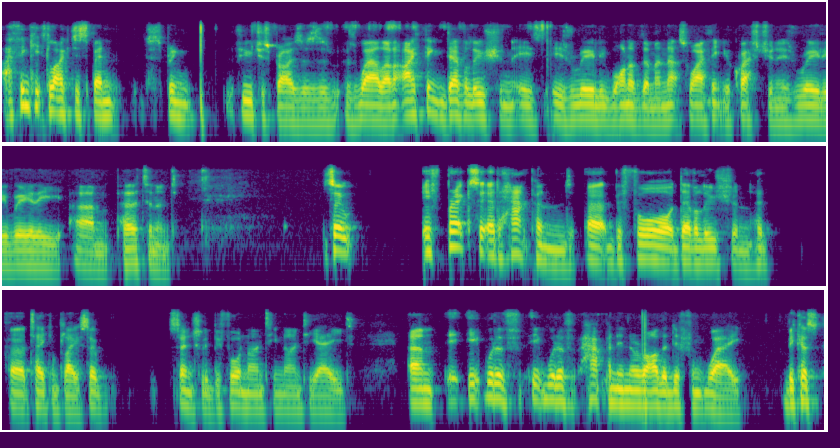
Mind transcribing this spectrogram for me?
I think it's likely to spend to spring future surprises as, as, well, and I think devolution is is really one of them, and that's why I think your question is really really um, pertinent. So, if Brexit had happened uh, before devolution had uh, taken place, so essentially before 1998, um, it, it, would have it would have happened in a rather different way, because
